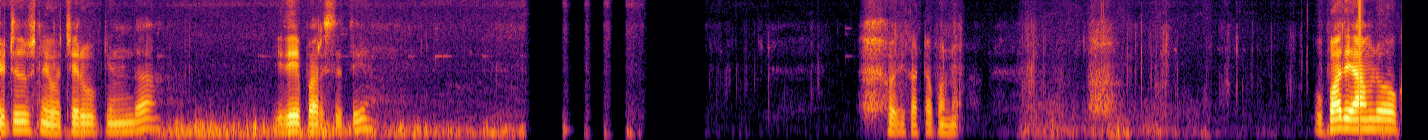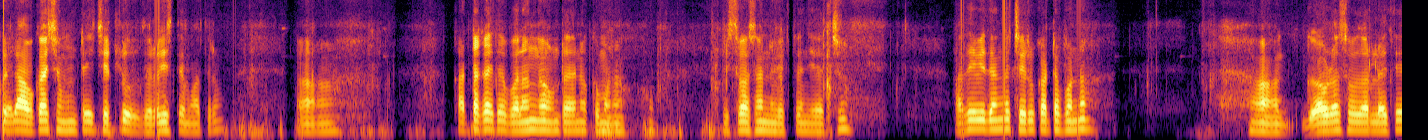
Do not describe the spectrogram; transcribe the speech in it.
ఎటు చూసినాయి చెరువు కింద ఇదే పరిస్థితి. అది కట్టపన్ను ఉపాధి హామీలో ఒకవేళ అవకాశం ఉంటే చెట్లు తొలగిస్తే మాత్రం కట్టకైతే బలంగా ఉంటాయని ఒక మన విశ్వాసాన్ని వ్యక్తం చేయొచ్చు. అదేవిధంగా చెరువు కట్టపన్న గౌడ సోదరులు అయితే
